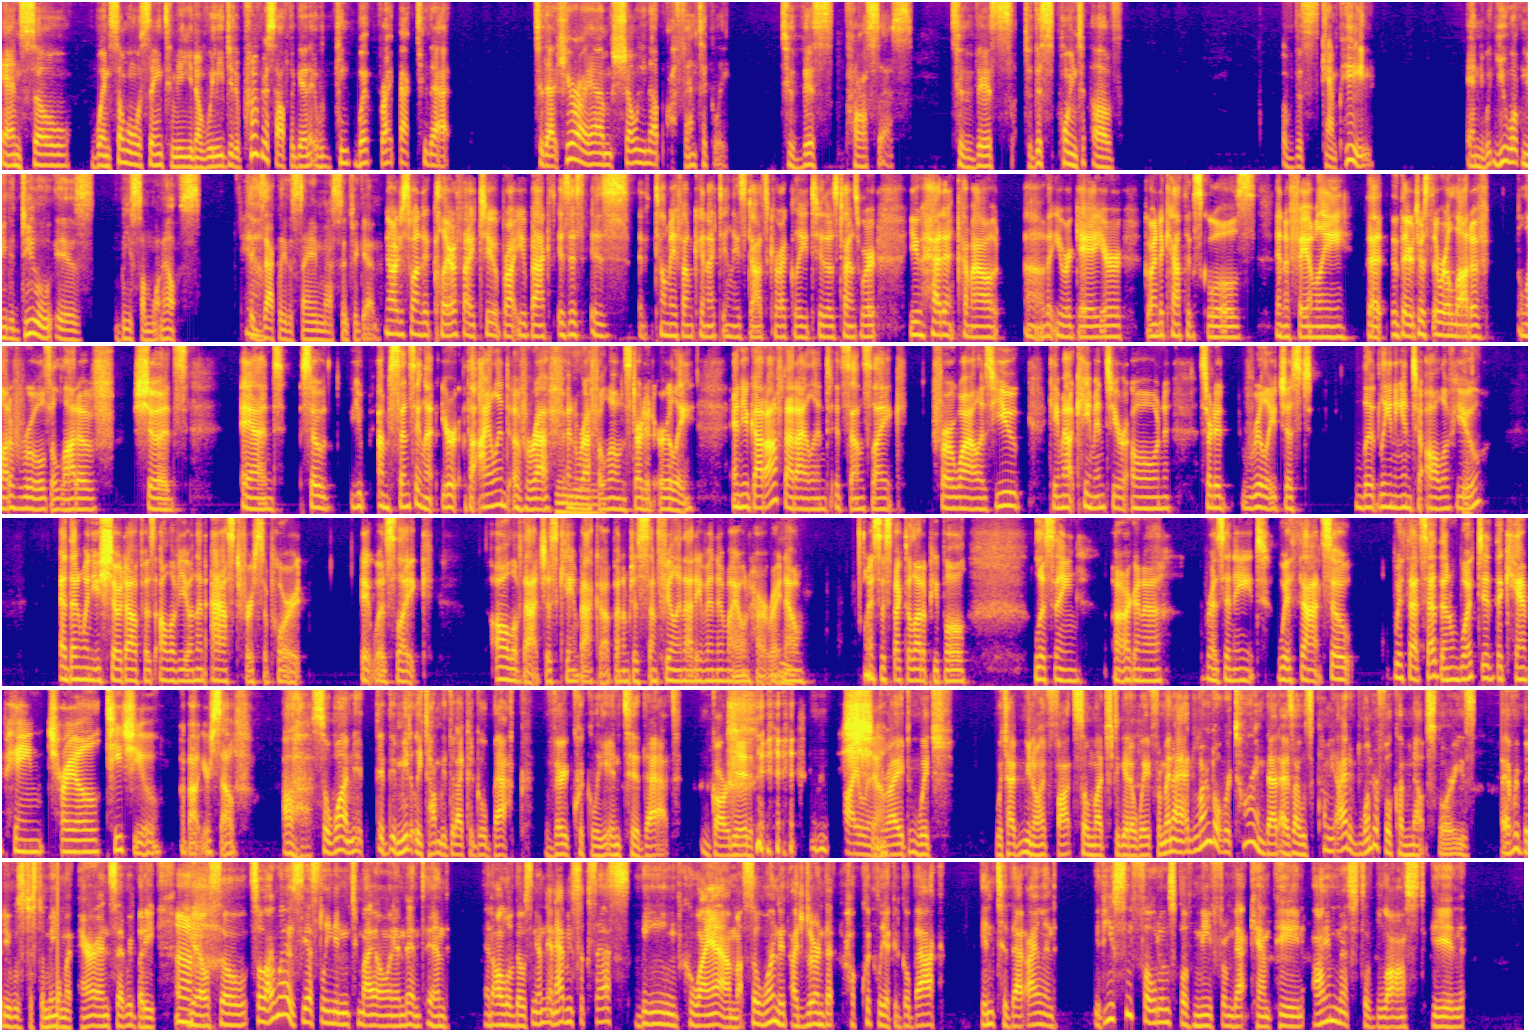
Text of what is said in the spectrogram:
And so when someone was saying to me, you know, we need you to prove yourself again, it went right back to that, to that here I am showing up authentically to this process, to this, to this point of, of this campaign. And what you want me to do is be someone else yeah. exactly the same message again. No, I just wanted to clarify too. Brought you back. Is this is? Tell me if I'm connecting these dots correctly to those times where you hadn't come out uh, that you were gay. You're going to Catholic schools in a family that there just there were a lot of a lot of rules, a lot of shoulds, and so you. I'm sensing that you're the island of ref mm. and ref mm. alone started early, and you got off that island. It sounds like for a while as you came out, came into your own, started really just le- leaning into all of you. Yeah. And then when you showed up as all of you and then asked for support, it was like all of that just came back up. And I'm just, I'm feeling that even in my own heart right mm now. I suspect a lot of people listening are going to resonate with that. So, with that said, then what did the campaign trail teach you about yourself? Uh, so one, it, it immediately taught me that I could go back very quickly into that guarded island, sure. right? Which which I, you know, had fought so much to get away from. And I had learned over time that as I was coming, I had wonderful coming out stories. Everybody was just amazing. My parents, everybody, uh. you know, so so I was, yes, leaning into my own and and and and all of those and, and having success being who I am. So one, it, I learned that how quickly I could go back into that island if you see photos of me from that campaign, I must have lost in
